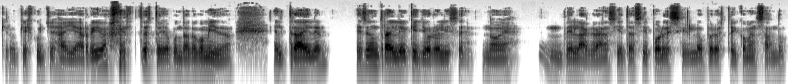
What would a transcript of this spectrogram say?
Quiero que escuches ahí arriba, te estoy apuntando con mi. El trailer, ese es un trailer que yo realicé, no es de la gran siete así por decirlo, pero estoy comenzando.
